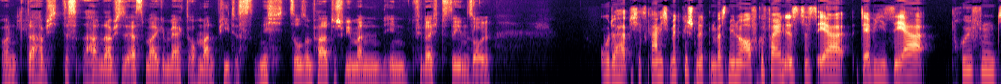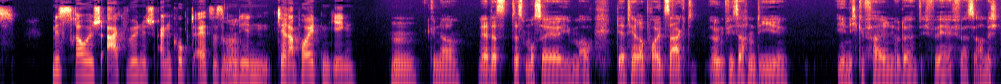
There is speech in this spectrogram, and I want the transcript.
Und da habe ich das, da habe ich das erste Mal gemerkt, oh Mann, Pete ist nicht so sympathisch, wie man ihn vielleicht sehen soll. Oh, da habe ich jetzt gar nicht mitgeschnitten. Was mir nur aufgefallen ist, dass er Debbie sehr prüfend, misstrauisch, argwöhnisch anguckt, als es ja. um den Therapeuten ging. Mhm, genau. Ja, das, das muss er ja eben auch. Der Therapeut sagt irgendwie Sachen, die ihr nicht gefallen oder ich, ich weiß auch nicht.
